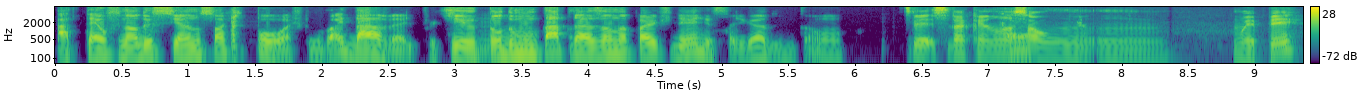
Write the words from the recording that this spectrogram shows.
até o final desse ano, só que, pô, acho que não vai dar, velho. Porque Uhum. todo mundo tá atrasando a parte deles, tá ligado? Então, Você tá querendo lançar um, um, um EP?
